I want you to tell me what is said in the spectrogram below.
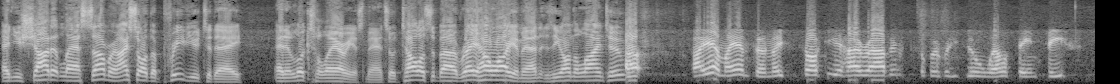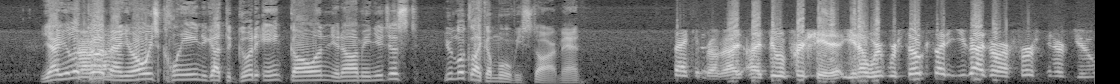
and you shot it last summer. And I saw the preview today, and it looks hilarious, man. So tell us about Ray. How are you, man? Is he on the line too? Uh, I am. I am. So nice to talk to you. Hi, Robin. Hope everybody's doing well, staying safe. yeah, you look uh, good, man. You're always clean. You got the good ink going. You know, I mean, you just you look like a movie star, man. Thank you, brother. I, I do appreciate it. You know, we're we're so excited. You guys are our first interview,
